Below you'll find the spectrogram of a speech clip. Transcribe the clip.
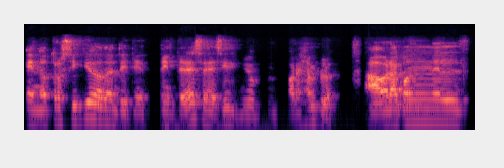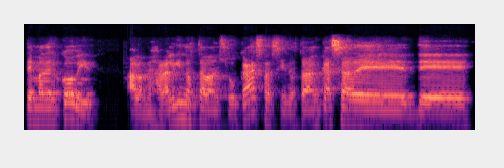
en otro sitio donde te, interese. Es decir, yo, por ejemplo, ahora con el tema del COVID, a lo mejor alguien no estaba en su casa, sino estaba en casa de,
